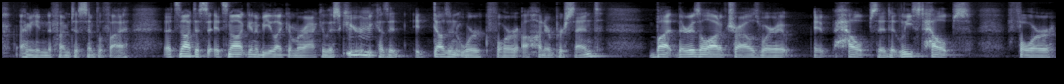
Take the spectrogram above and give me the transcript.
I mean, if I'm to simplify, that's not to say it's not going to be like a miraculous cure mm-hmm. because it, it doesn't work for a hundred percent. But there is a lot of trials where it, it helps, it at least helps for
